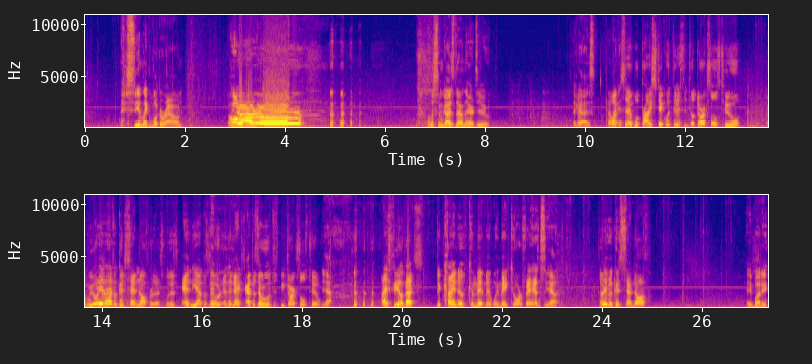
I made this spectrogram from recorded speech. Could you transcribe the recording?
See him like look around. Oh no! oh, there's some guys down there too. Hey guys. And like I said, we'll probably stick with this until Dark Souls 2. And we won't even have a good send off for this. We'll just end the episode, and the next episode will just be Dark Souls 2. Yeah. I feel that's the kind of commitment we make to our fans. yeah. Not even a good send off. Hey buddy.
